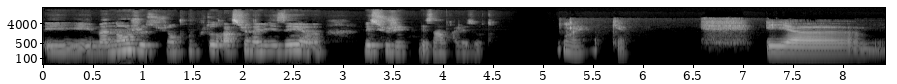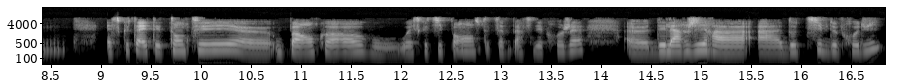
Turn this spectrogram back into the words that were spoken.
et maintenant je suis en train plutôt de rationaliser euh, les sujets les uns après les autres. Ouais, ok. Et est-ce que tu as été tenté ou pas encore, ou, est-ce que tu penses, peut-être ça fait partie des projets, d'élargir à, d'autres types de produits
